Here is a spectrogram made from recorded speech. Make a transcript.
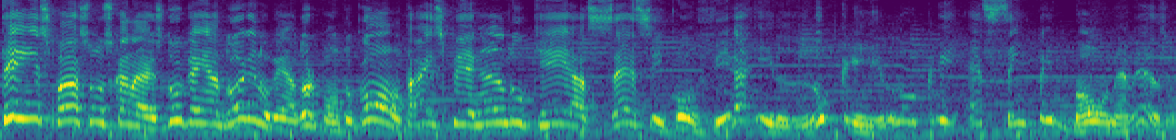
tem espaço nos canais do Ganhador e no ganhador.com. Tá esperando o que? Acesse, confira e lucre. Lucre é sempre bom, não é mesmo?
